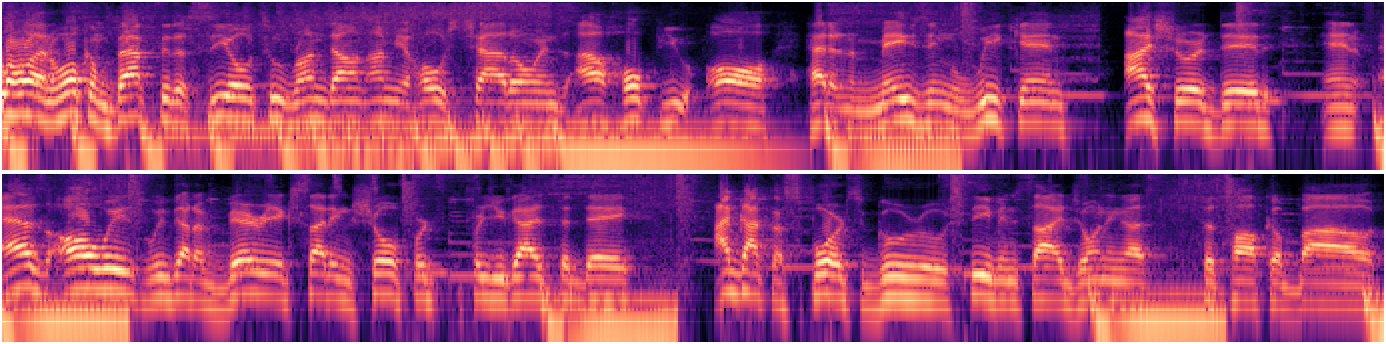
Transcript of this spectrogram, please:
Aloha and welcome back to the CO2 Rundown. I'm your host, Chad Owens. I hope you all had an amazing weekend. I sure did. And as always, we've got a very exciting show for, for you guys today. I got the sports guru, Steven Tsai, joining us to talk about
